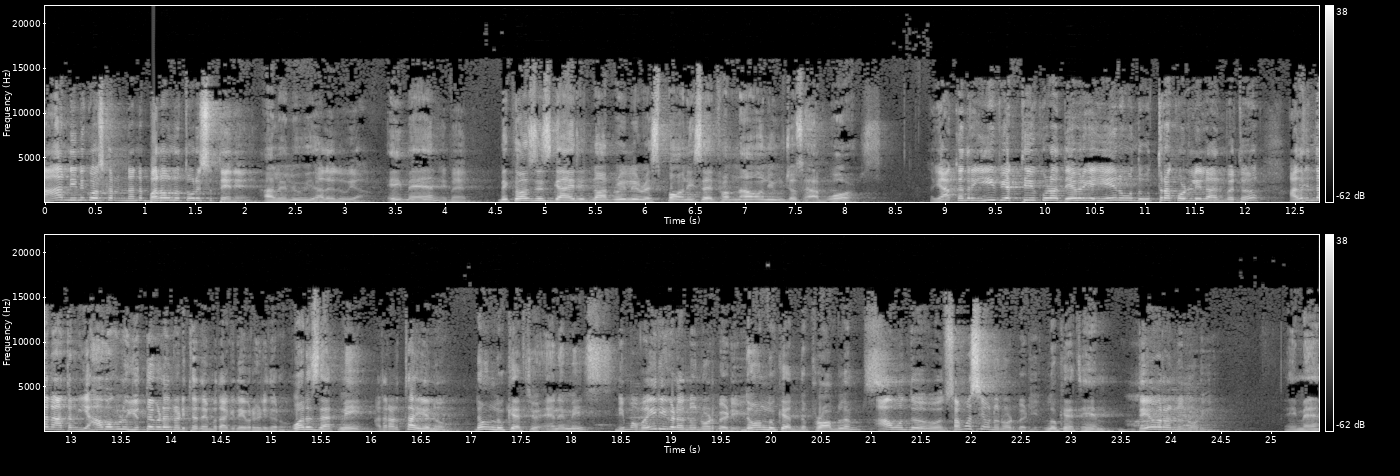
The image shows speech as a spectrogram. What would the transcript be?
ನಾನ್ ನಿನಗೋಸ್ಕರ ನನ್ನ ಬಲವನ್ನು ತೋರಿಸುತ್ತೇನೆ Hallelujah. Hallelujah. Amen. Amen. Because this guy did not really respond, he said, from now on you will just have wars. ಯಾಕಂದ್ರೆ ಈ ವ್ಯಕ್ತಿಯು ಕೂಡ ದೇವರಿಗೆ ಏನು ಒಂದು ಉತ್ತರ ಕೊಡ್ಲಿಲ್ಲ ಅನ್ಬಿಟ್ಟು ಅದರಿಂದ ಆತನಿಗೆ ಯಾವಾಗಲೂ ಯುದ್ಧಗಳು ನಡೀತದೆ ಎಂಬುದಾಗಿ ದೇವರು ಹೇಳಿದರು What does that mean? ಅದರ ಅರ್ಥ ಏನು Don't look at your enemies. ನಿಮ್ಮ ವೈರಿಗಳನ್ನು ನೋಡಬೇಡಿ Don't look at the problems. ಆ ಒಂದು ಸಮಸ್ಯೆಯನ್ನು ನೋಡಬೇಡಿ Look at him. ದೇವರನ್ನು ನೋಡಿ Amen.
